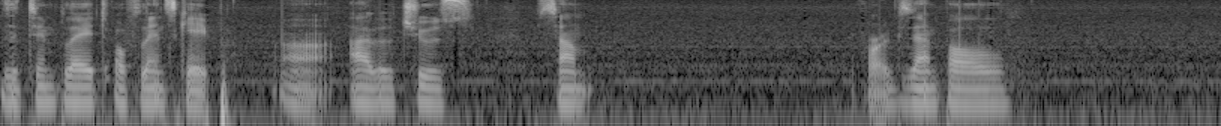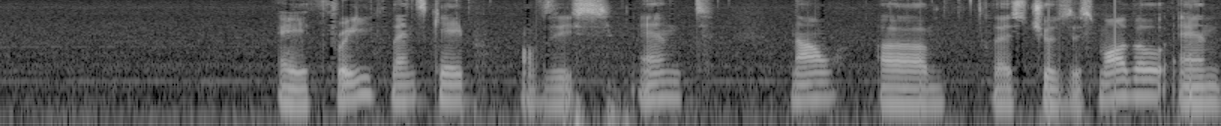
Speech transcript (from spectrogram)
the template of landscape. Uh, I will choose some for example a3 landscape of this. And now um, let's choose this model and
